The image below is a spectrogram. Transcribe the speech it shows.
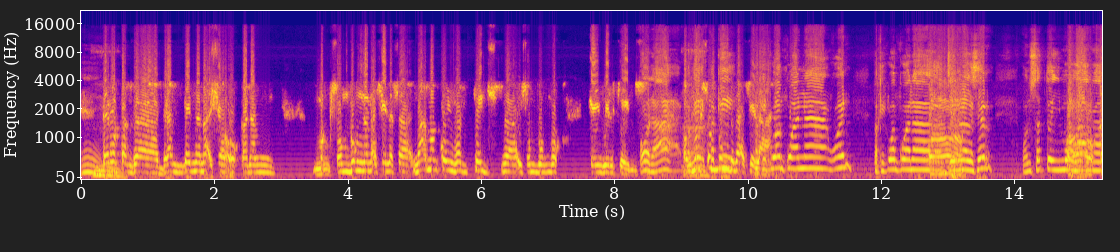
Mm. pero pag uh, drug den na na siya o kanang magsumbong na na sila sa naman ko yung page na isumbong mo kay Will Caves. Oh, na. Pag magsumbong paki, na sila, pakikuang kuha na, kuan, pakikuang kuha na, Oo. General Sir. Unsa to mo Oo, nga nga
